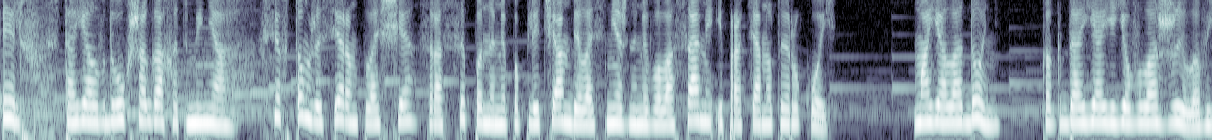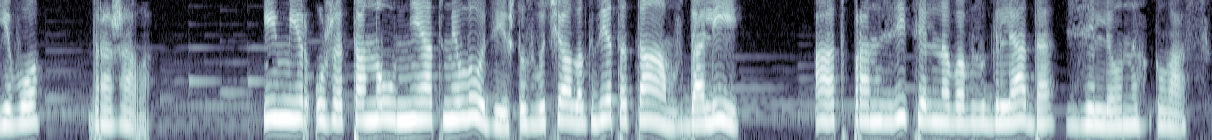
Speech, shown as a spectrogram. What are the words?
Эльф стоял в двух шагах от меня, все в том же сером плаще с рассыпанными по плечам белоснежными волосами и протянутой рукой. Моя ладонь, когда я ее вложила в его, дрожала. И мир уже тонул не от мелодии, что звучало где-то там, вдали, а от пронзительного взгляда зеленых глаз.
